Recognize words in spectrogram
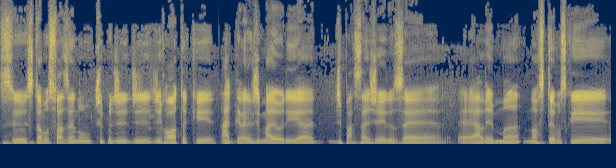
se estamos fazendo um tipo de, de, de rota que a grande maioria de passageiros é, é alemã, nós temos que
